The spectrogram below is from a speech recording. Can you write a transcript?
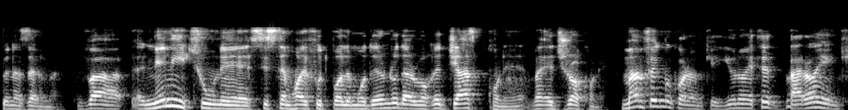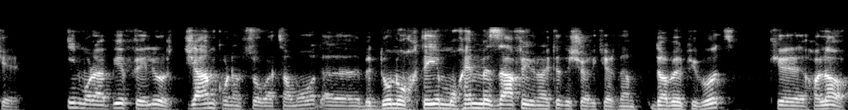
به نظر من. و نمی‌تونه سیستم های فوتبال مدرن رو در واقع جذب کنه و اجرا کنه. من فکر می‌کنم که یونایتد برای اینکه این مربی فعلی رو جمع کنم صحبتامو به دو نقطه مهم ضعف یونایتد اشاره کردم دابل پیوت که حالا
